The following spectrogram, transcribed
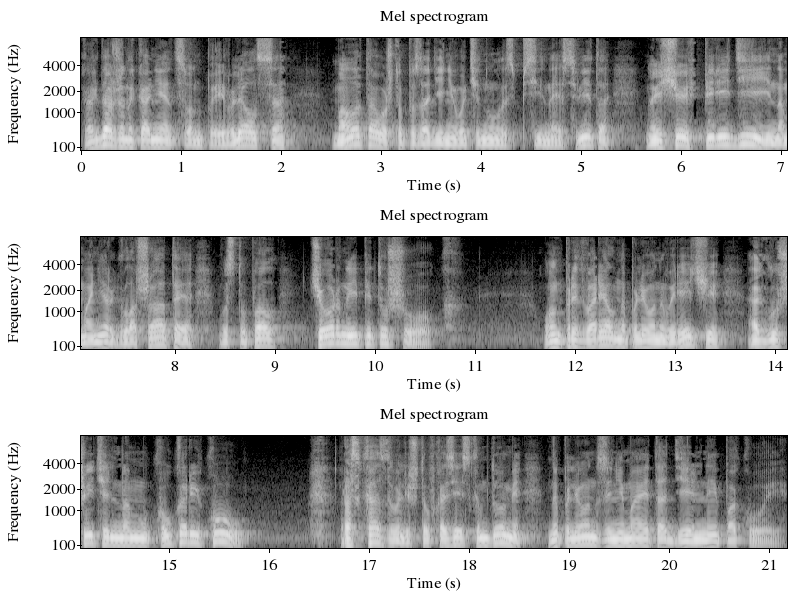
Когда же, наконец, он появлялся, мало того, что позади него тянулась псиная свита, но еще и впереди, и на манер глашатая, выступал черный петушок. Он предварял Наполеоновы речи оглушительным кукареку. Рассказывали, что в хозяйском доме Наполеон занимает отдельные покои.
